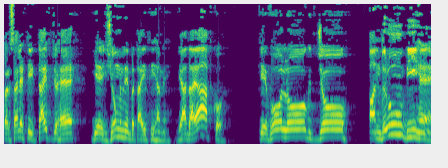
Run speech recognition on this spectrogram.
پرسنالٹی ٹائپ جو ہے یہ یونگ نے بتائی تھی ہمیں یاد آیا آپ کو کہ وہ لوگ جو اندروں بھی ہیں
